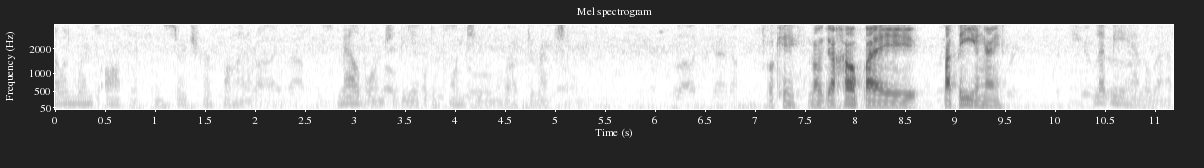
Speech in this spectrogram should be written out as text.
Ellenwen's office and search her files. Malborn should be able to point you in the right direction. โอเค เราจะเข้าไปปาร์ตี้ยังไง Let me handle that.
